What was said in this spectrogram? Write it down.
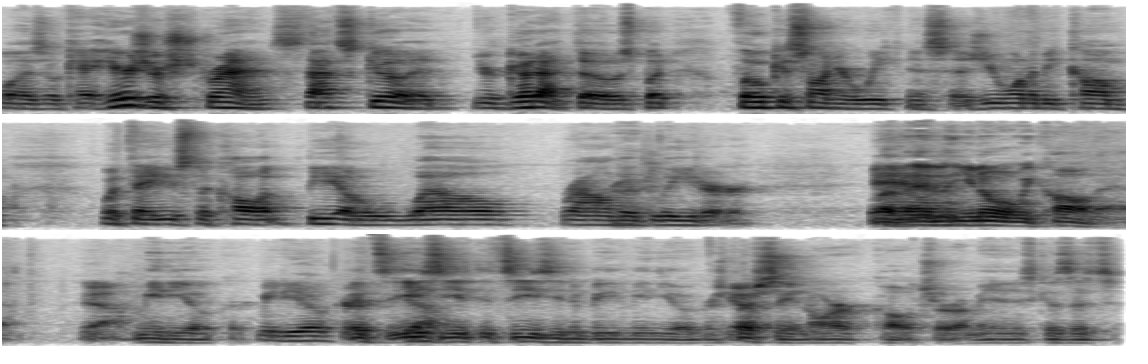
was okay here's your strengths that's good you're good at those but focus on your weaknesses you want to become what they used to call it be a well-rounded leader Well, and you know what we call that? yeah Mediocre. mediocre It's yeah. easy. It's easy to be mediocre, especially in our culture. I mean, it's because it's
